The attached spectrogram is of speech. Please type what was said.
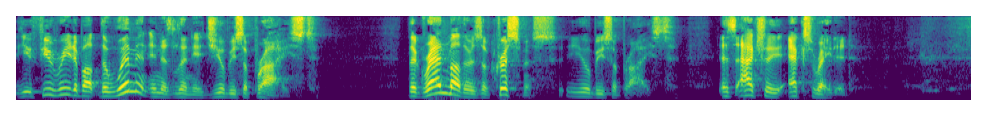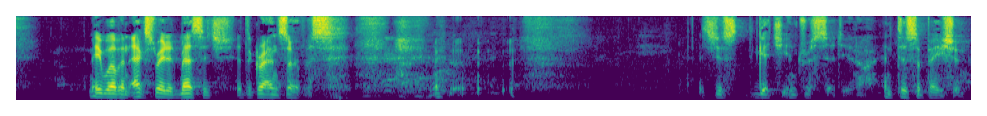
if you read about the women in his lineage, you'll be surprised the grandmothers of Christmas, you'll be surprised. It's actually X rated. Maybe we'll have an X rated message at the grand service. it's just to get you interested, you know, anticipation.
